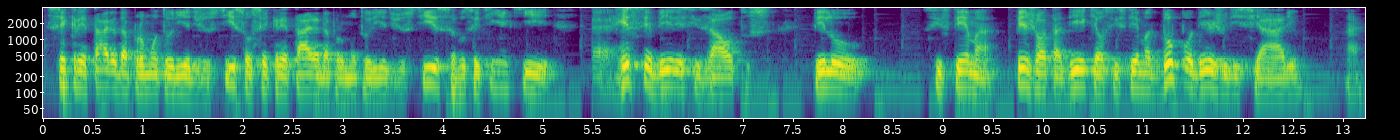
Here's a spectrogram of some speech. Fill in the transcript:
secretário da Promotoria de Justiça ou secretária da Promotoria de Justiça, você tinha que é, receber esses autos pelo sistema PJD, que é o sistema do Poder Judiciário, né?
